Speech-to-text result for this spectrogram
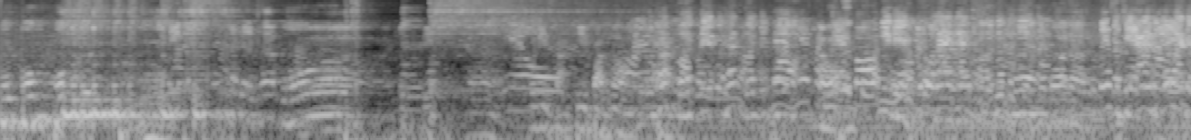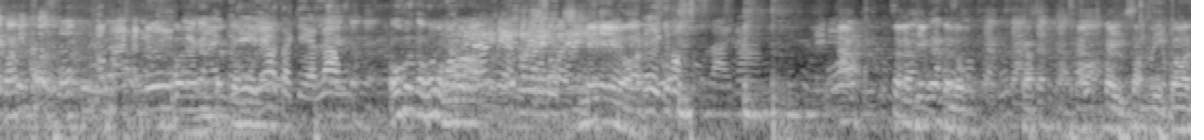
ผมผมผมนี่เดินครับผม วันนี้นี่ฝากพี่ฝากน้องท่านเปิดเต็มท่านเปิดเต็มพ่อนี่เด็กโบราณนั่นสอนเพื่อนไม่สแกนไม่ว่าจะขอเป็นโคตรสมเอาพาอันนึงบนละกันเป็นกระหูแล้แล้วสแกนเราโอ้เพิ่งกระหูแล้วไม่ไงหรอแม่กี่บอกลายน้าอะ สำหรับทีมงานตลกครับครับไปซัมเอกก่อน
